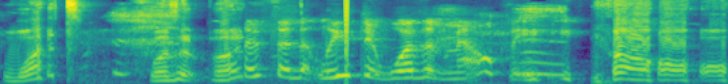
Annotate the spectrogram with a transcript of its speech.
What? Was it what? I said at least it wasn't mouthy. No.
